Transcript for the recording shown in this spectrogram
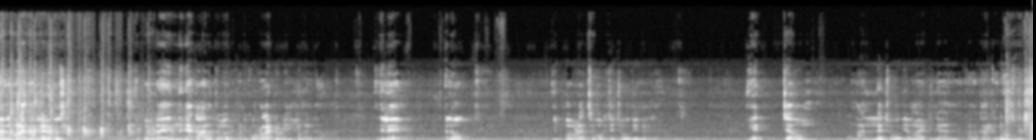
നല്ല മോളെ നല്ലൊരു ക്വസ്റ്റ്യൻ ഇപ്പോൾ ഇവിടെ ഇന്ന് ഞാൻ കാലത്ത് ഒരു മണിക്കൂറുകളായിട്ട് ഇവിടെ ഇരിക്കുന്നുണ്ട്. ഇതിൽ ഹലോ ഇപ്പോൾ ഇവിടെ ചോദിച്ച ചോദ്യങ്ങളിൽ ഏറ്റവും നല്ല ചോദ്യമായിട്ട് ഞാൻ കണക്കാക്കുന്ന ചോദ്യം.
